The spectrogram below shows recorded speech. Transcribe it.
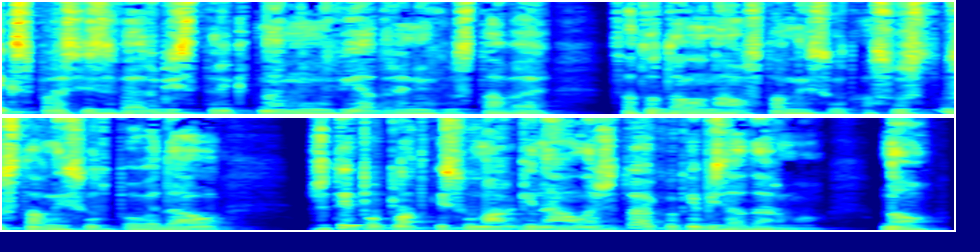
expressis verbi striktnému vyjadreniu v ústave sa to dalo na ústavný súd a ústavný súd povedal, že tie poplatky sú marginálne, že to je ako keby zadarmo. No,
